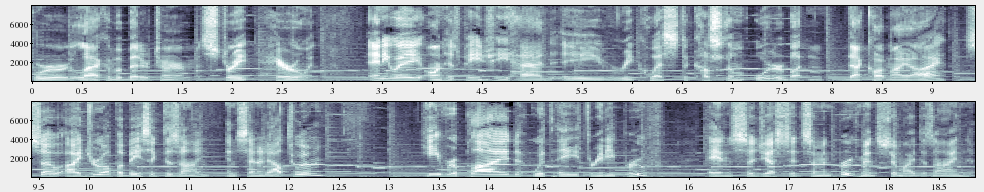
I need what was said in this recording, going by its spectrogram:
for lack of a better term, straight heroin. Anyway, on his page he had a request a custom order button that caught my eye. So I drew up a basic design and sent it out to him. He replied with a 3D proof and suggested some improvements to my design,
